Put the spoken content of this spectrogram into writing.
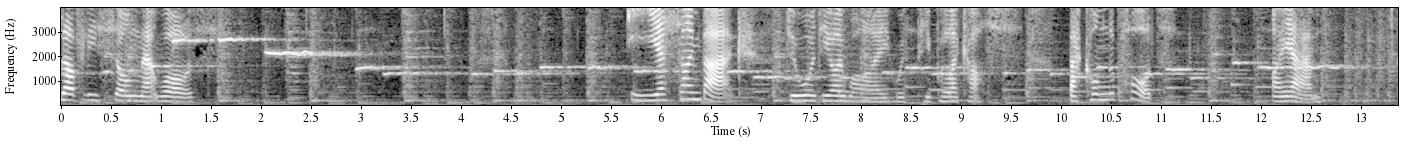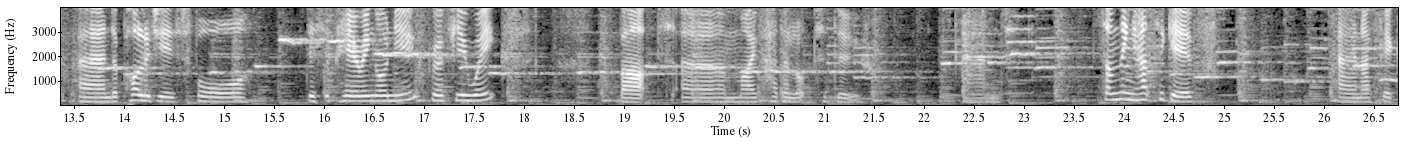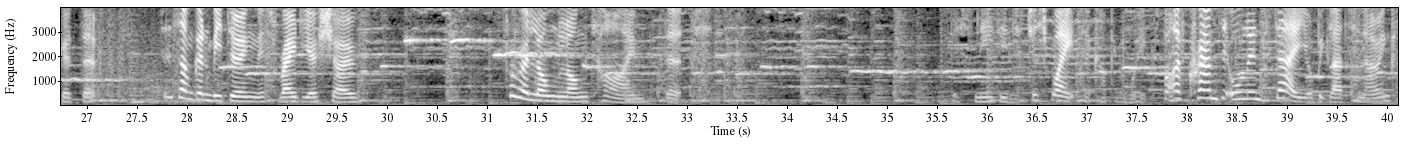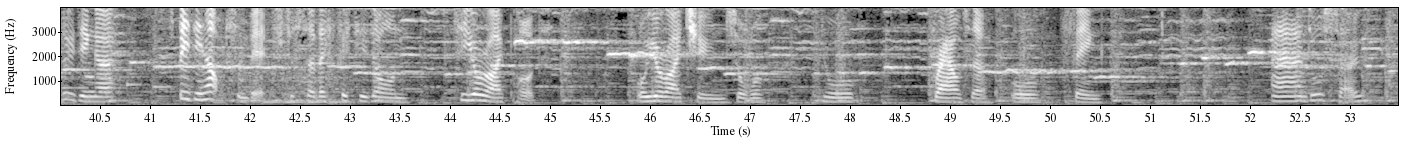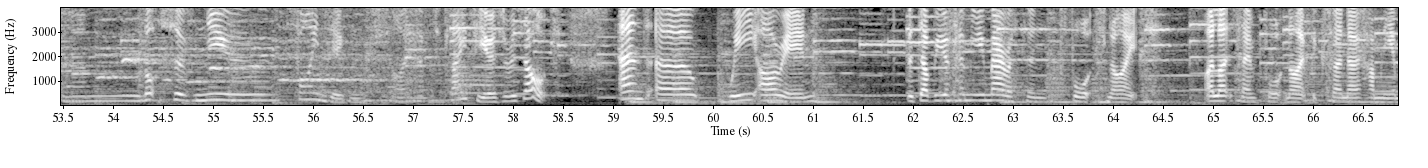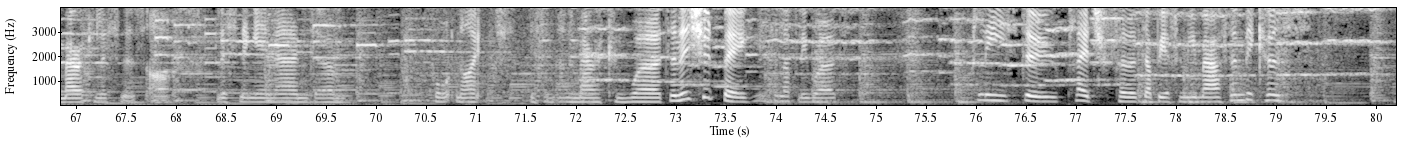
lovely song that was. Yes, I'm back. Do or DIY with people like us. Back on the pod. I am. And apologies for disappearing on you for a few weeks. But um, I've had a lot to do. And something had to give. And I figured that since I'm going to be doing this radio show for a long, long time, that this needed to just wait a couple of weeks. But I've crammed it all in today, you'll be glad to know, including uh, speeding up some bits just so they fitted on to your iPod or your iTunes or your browser or thing. And also, um, lots of new findings I have to play for you as a result. And uh, we are in the WFMU Marathon fortnight. I like saying fortnight because I know how many American listeners are listening in, and um, fortnight isn't an American word, and it should be. It's a lovely word. Please do pledge for the WFMU Marathon because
